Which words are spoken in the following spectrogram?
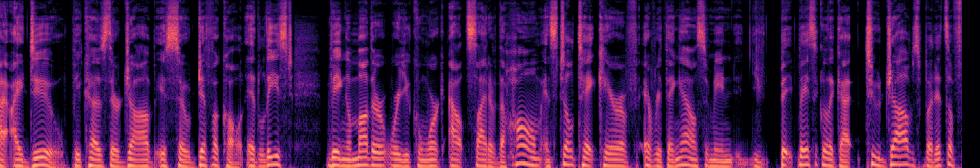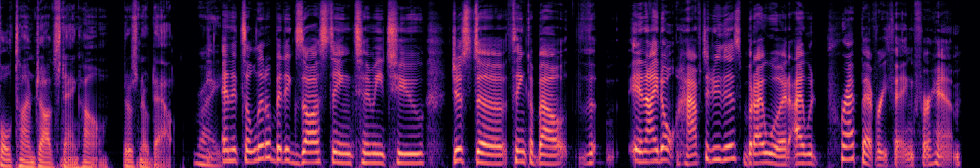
I, I do because their job is so difficult. At least being a mother where you can work outside of the home and still take care of everything else. I mean, you basically got two jobs, but it's a full time job staying home. There's no doubt. Right. And it's a little bit exhausting to me too, just to think about. The, and I don't have to do this, but I would. I would prep everything for him.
